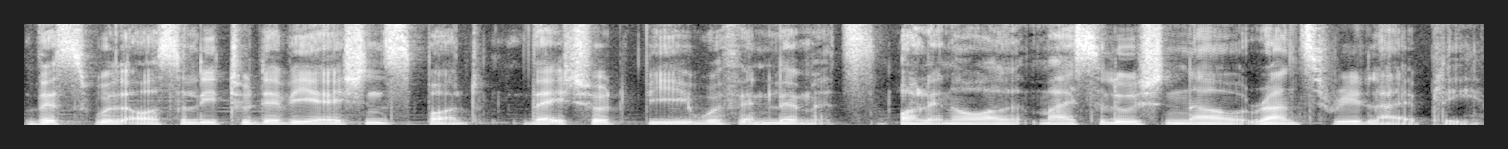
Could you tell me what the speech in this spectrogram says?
this will also lead to deviations, but they should be within limits. All in all, my solution now runs reliably.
